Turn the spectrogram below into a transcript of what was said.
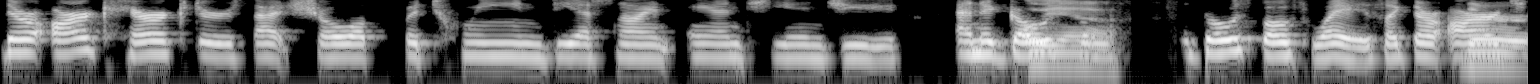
There are characters that show up between DS9 and TNG, and it Oh goes yeah. both, it goes both ways. Like there are There-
